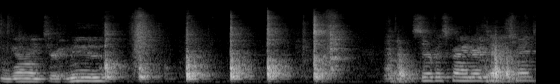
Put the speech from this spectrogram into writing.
I'm going to remove surface grinder attachment.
